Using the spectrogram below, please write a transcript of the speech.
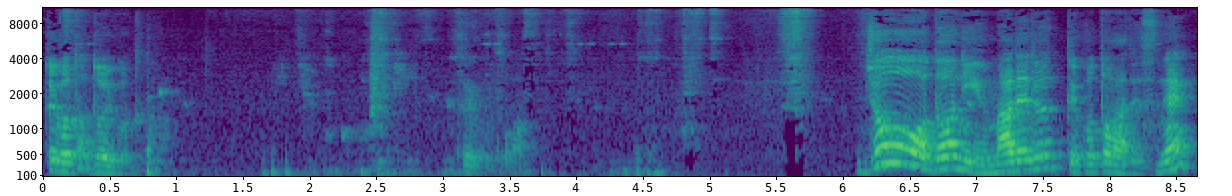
ということはどういうことなういうことは？浄土に生まれるってことはですね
